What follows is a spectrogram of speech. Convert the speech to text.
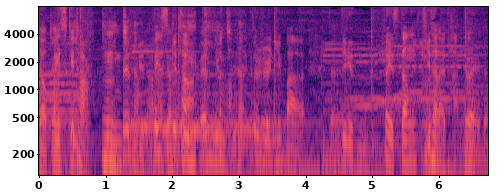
叫 bass guitar，嗯，bass 低 guitar 低音吉他，对就是你把对这个贝斯当吉他来弹。对对对。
